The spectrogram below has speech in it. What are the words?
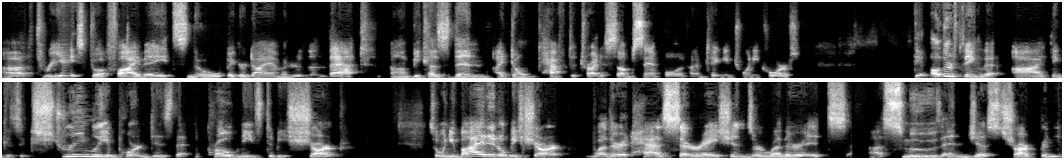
a 3 eighths to a 5 eighths, no bigger diameter than that, uh, because then I don't have to try to subsample if I'm taking 20 cores. The other thing that I think is extremely important is that the probe needs to be sharp so when you buy it, it'll be sharp, whether it has serrations or whether it's uh, smooth and just sharpened.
